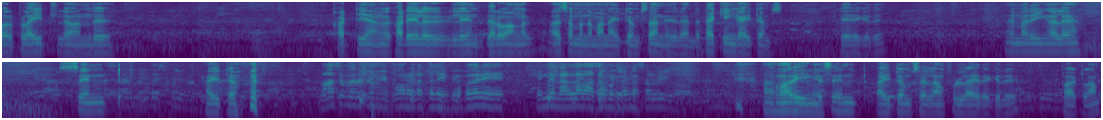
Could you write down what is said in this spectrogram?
ஒரு ஃப்ளைட்டில் வந்து கட்டி நாங்கள் கடையிலேருந்து தருவாங்க அது சம்மந்தமான ஐட்டம்ஸ் தான் இதில் அந்த பேக்கிங் ஐட்டம்ஸ் இருக்குது. அதே மாதிரி இங்கால சென்ட் ஐட்டம் வாசம் இருக்கணுமே போகிற இடத்துல. இப்போ தானே என்ன நல்ல வாசம் அது மாதிரி இங்கே சென்ட் ஐட்டம்ஸ் எல்லாம் ஃபுல்லாக இருக்குது. பார்க்கலாம்.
